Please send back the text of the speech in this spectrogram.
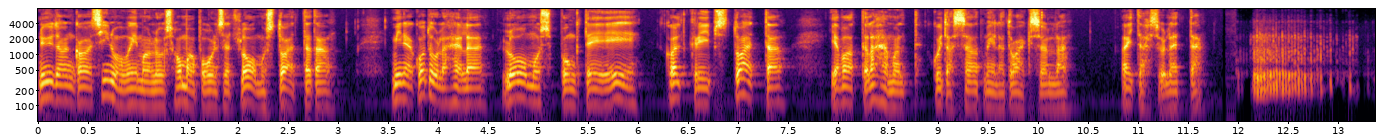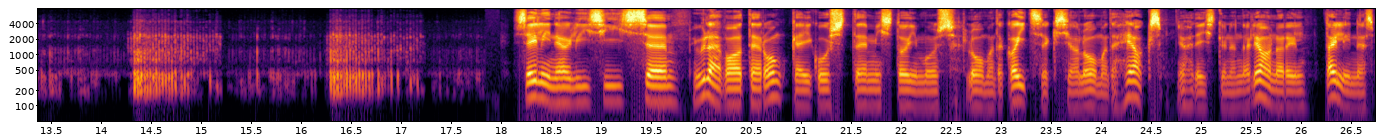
nüüd on ka sinu võimalus omapoolselt loomust toetada mine kodulehele loomus.ee kaldkriips toeta ja vaata lähemalt, kuidas saad meile toeks olla. aitäh sulle ette! selline oli siis äh, ülevaade rongkäigust, äh, mis toimus loomade kaitseks ja loomade heaks üheteistkümnendal jaanuaril Tallinnas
